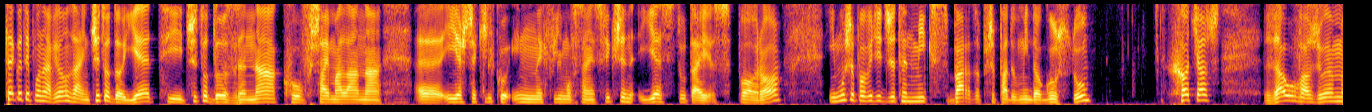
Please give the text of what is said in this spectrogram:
Tego typu nawiązań, czy to do Yeti, czy to do znaków Shyamalana e, i jeszcze kilku innych filmów science fiction jest tutaj sporo. I muszę powiedzieć, że ten miks bardzo przypadł mi do gustu. Chociaż zauważyłem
